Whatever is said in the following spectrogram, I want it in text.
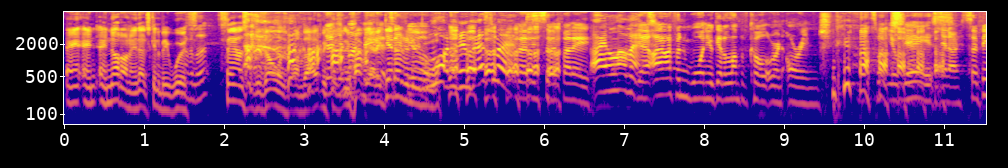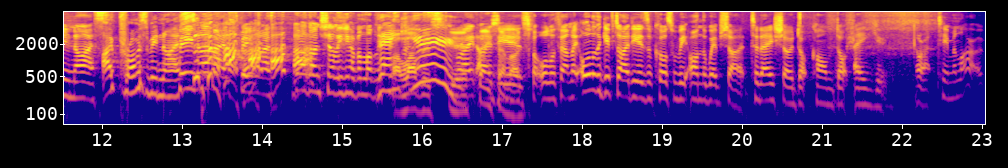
And, and, and not only that's going to be worth Have a look. thousands of dollars one day because you you won't be able to get it it to fuel. anymore. what an investment! That is so funny. I love it. Yeah, I often warn you'll get a lump of coal or an orange. That's what you'll get. Jeez. You know, so be nice. I promise to be nice. Be nice, be nice. Well done, Shelly. You have a lovely Thank Christmas. I love this. you. Yeah, Great thanks so ideas much. for all the family. All of the gift ideas, of course, will be on the website, todayshow.com.au. All right, Tim and Lara. over-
